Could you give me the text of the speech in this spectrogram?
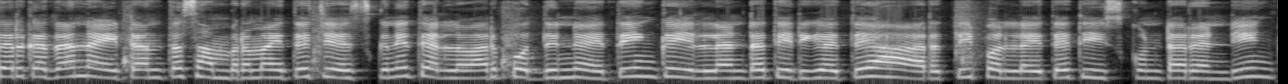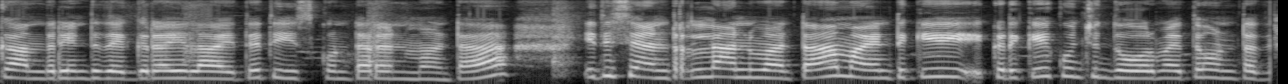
చూసారు కదా! నైట్ అంతా సంబరం అయితే చేసుకుని తెల్లవారు పొద్దున్న అయితే ఇంకా ఇల్లంతా తిరిగి అయితే హారతి పళ్ళు అయితే తీసుకుంటారండి. ఇంకా అందరి ఇంటి దగ్గర ఇలా అయితే తీసుకుంటారనమాట. ఇది సెంటర్‌లో అనమాట. మా ఇంటికి ఇక్కడికి కొంచెం దూరం అయితే ఉంటుంది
